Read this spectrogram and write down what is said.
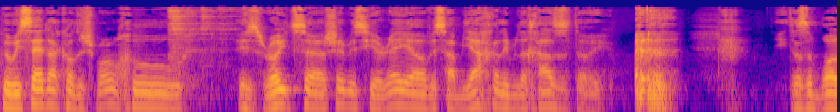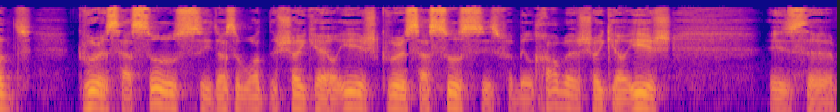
We said HaKadosh Baruch Hu is Roitzer Hashem is Yireya v'sam yachalim lechazdoi. He doesn't want Gvuras Hasus, he doesn't want the Shoike Ish. Gvuras Hasus is for Milchama, Shoike Ish is the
